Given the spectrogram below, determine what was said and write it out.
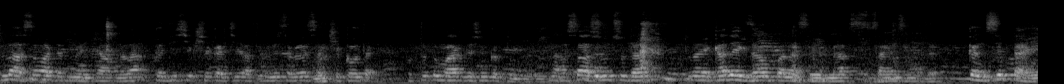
तुला असं वाटत नाही की आपल्याला कधी शिक्षकाची आता तुम्ही सगळं शिकवताय फक्त तो मार्गदर्शन करतो. असं असून सुद्धा तुला एखादं एक्झाम्पल असेल मॅथ्स सायन्समधलं कन्सेप्ट आहे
